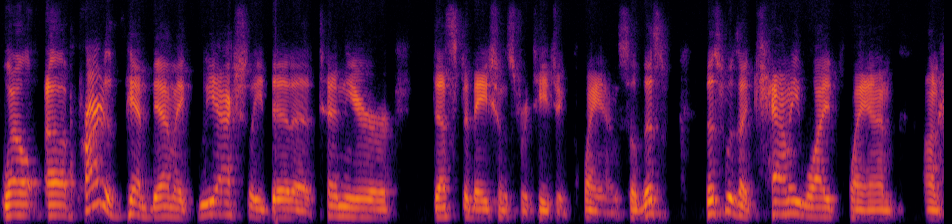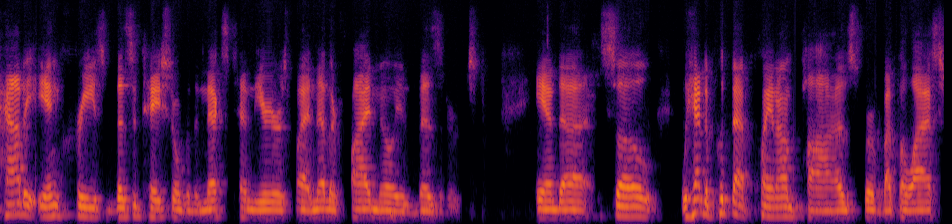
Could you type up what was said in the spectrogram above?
Well, uh, prior to the pandemic, we actually did a 10 year destination strategic plan. So this this was a county-wide plan on how to increase visitation over the next 10 years by another 5 million visitors. And uh, so we had to put that plan on pause for about the last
